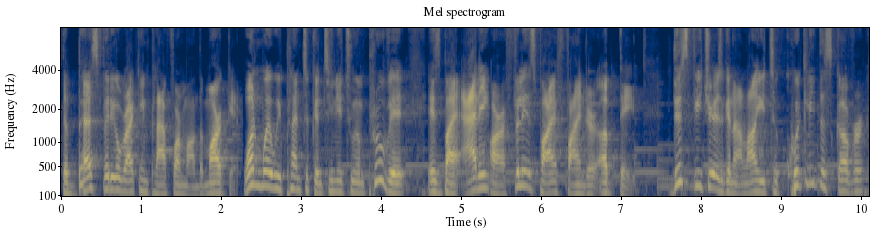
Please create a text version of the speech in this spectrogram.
the best video ranking platform on the market. One way we plan to continue to improve it is by adding our Affiliate Spy Finder update. This feature is going to allow you to quickly discover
